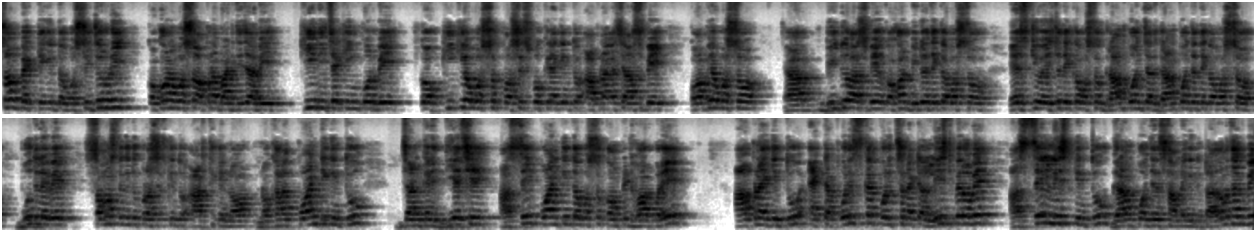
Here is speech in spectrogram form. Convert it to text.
সব ব্যক্তি কিন্তু অবশ্যই জরুরি। কখন অবশ্য আপনার বাড়িতে যাবে, কি রিচেকিং করবে, কি কি অবশ্য প্রসেস প্রক্রিয়া কিন্তু আপনার কাছে আসবে, কবে অবশ্য ভিডিও আসবে, কখন ভিডিও থেকে অবশ্য এসডিও এসডিও থেকে অবশ্য গ্রাম পঞ্চায়েত গ্রাম পঞ্চায়েত থেকে অবশ্য বুথ লেভেল সমস্ত কিন্তু প্রসেস কিন্তু আট থেকে নখানা পয়েন্টে কিন্তু জানকারি দিয়েছে আর সেই পয়েন্ট কিন্তু অবশ্য কমপ্লিট হওয়ার পরে আপনার কিন্তু একটা পরিষ্কার পরিচ্ছন্ন একটা লিস্ট বেরোবে আর সেই লিস্ট কিন্তু গ্রাম পঞ্চায়েতের সামনে কিন্তু টাঙানো থাকবে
